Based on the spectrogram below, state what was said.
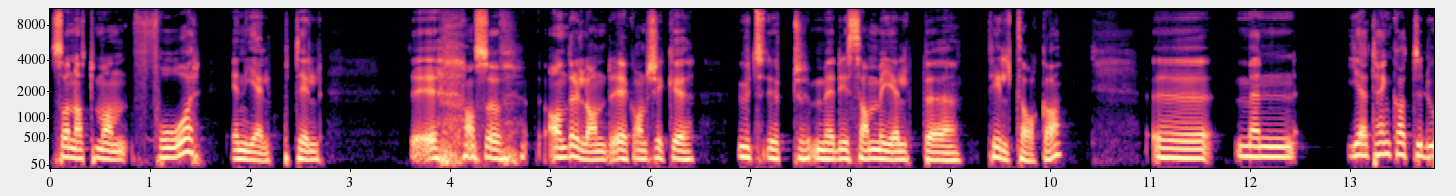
sånn at man får en hjelp til det Altså, andre land er kanskje ikke utstyrt med de samme hjelpetiltakene. Eh, men jeg tenker at du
